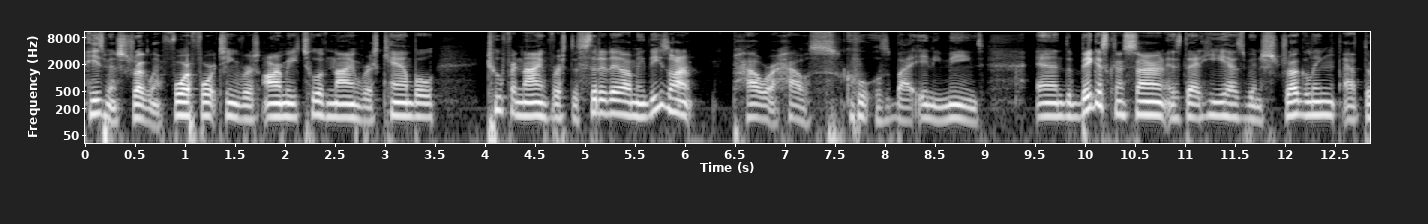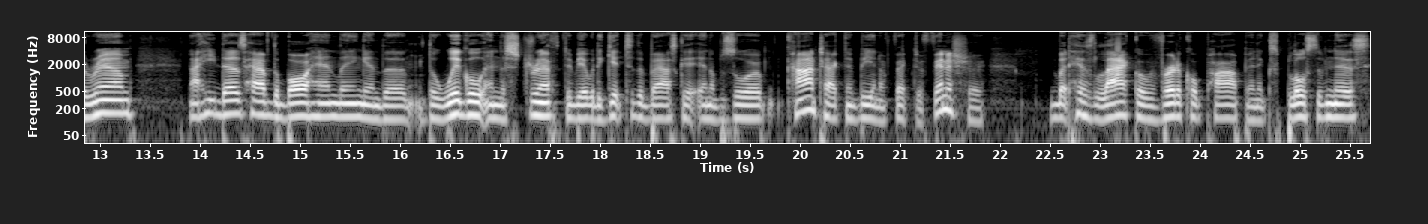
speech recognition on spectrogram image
he's been struggling. 4 14 versus Army, 2 of 9 versus Campbell, 2 for 9 versus the Citadel. I mean, these aren't powerhouse schools by any means. And the biggest concern is that he has been struggling at the rim. Now he does have the ball handling and the the wiggle and the strength to be able to get to the basket and absorb contact and be an effective finisher. But his lack of vertical pop and explosiveness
